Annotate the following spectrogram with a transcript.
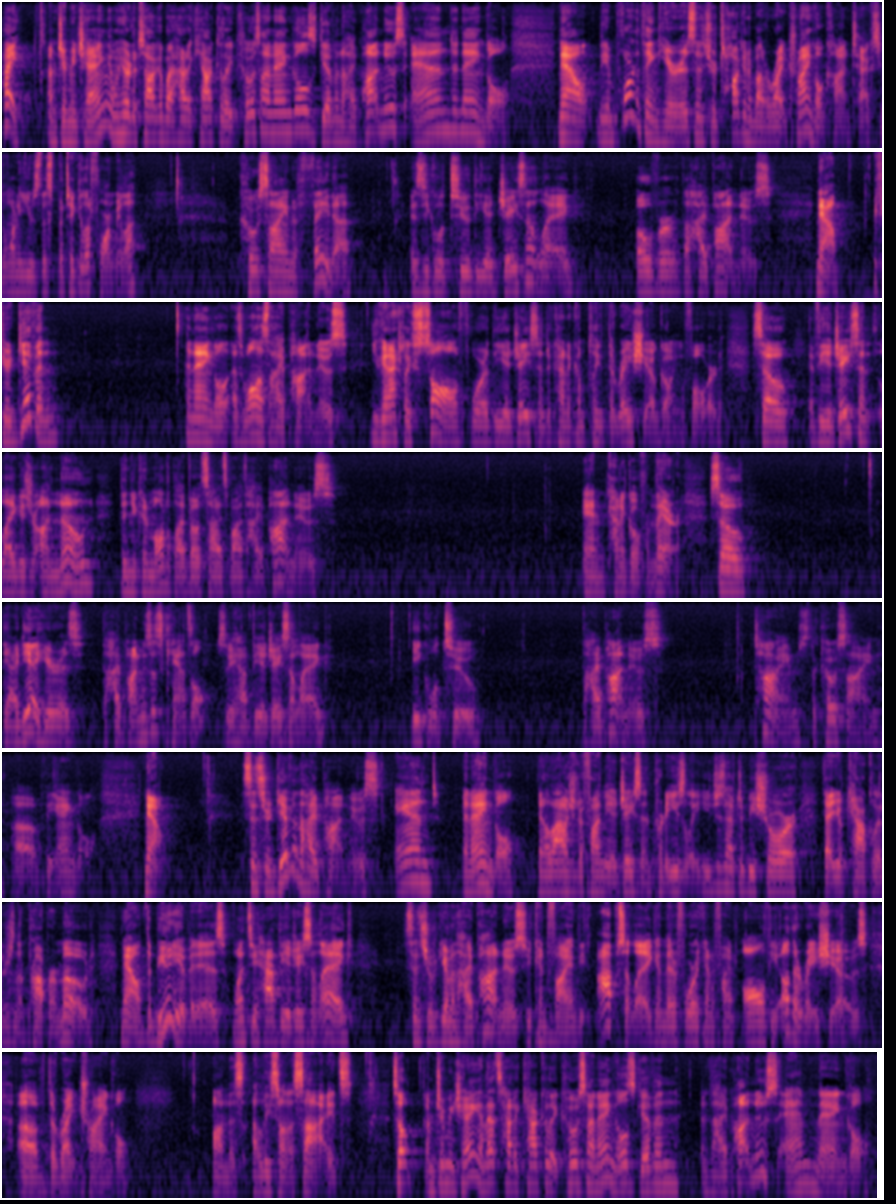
Hi, I'm Jimmy Chang, and we're here to talk about how to calculate cosine angles given a hypotenuse and an angle. Now, the important thing here is since you're talking about a right triangle context, you want to use this particular formula. Cosine of theta is equal to the adjacent leg over the hypotenuse. Now, if you're given an angle as well as a hypotenuse, you can actually solve for the adjacent to kind of complete the ratio going forward. So if the adjacent leg is your unknown, then you can multiply both sides by the hypotenuse and kind of go from there. So the idea here is the hypotenuses cancel, so you have the adjacent leg equal to the hypotenuse times the cosine of the angle. Now, since you're given the hypotenuse and an angle, it allows you to find the adjacent pretty easily. You just have to be sure that your calculator's in the proper mode. Now, the beauty of it is, once you have the adjacent leg, since you're given the hypotenuse, you can find the opposite leg, and therefore you can find all the other ratios of the right triangle, on this, at least on the sides. So I'm Jimmy Chang, and that's how to calculate cosine angles given the hypotenuse and an angle.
